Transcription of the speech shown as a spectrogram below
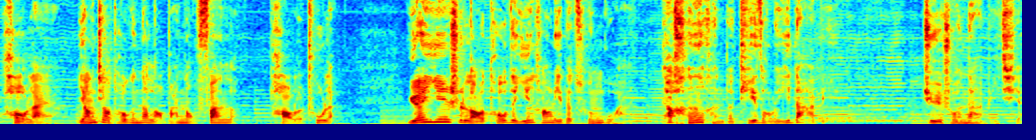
后来啊，杨教头跟他老爸闹翻了，跑了出来，原因是老头子银行里的存款，他狠狠地提走了一大笔。据说那笔钱，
